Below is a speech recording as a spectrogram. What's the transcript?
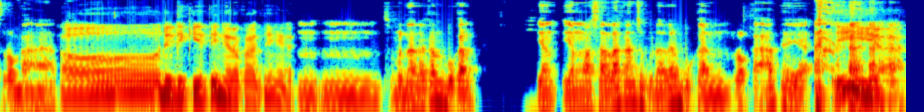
rakaat. Oh, didikitin ya rokatnya ya. Mm-mm. Sebenarnya kan bukan yang yang masalah kan sebenarnya bukan rokaatnya ya. iya.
